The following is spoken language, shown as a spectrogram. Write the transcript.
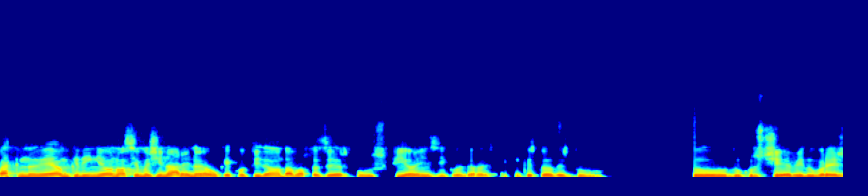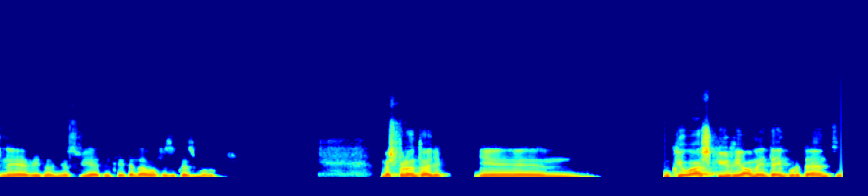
pá, que é um bocadinho o nosso imaginário, não é? O que é que o andava a fazer com os espiões e com aquelas técnicas todas do, do, do Khrushchev e do Brezhnev e da União Soviética que andavam a fazer coisas malucas. Mas pronto, olha, é, o que eu acho que realmente é importante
